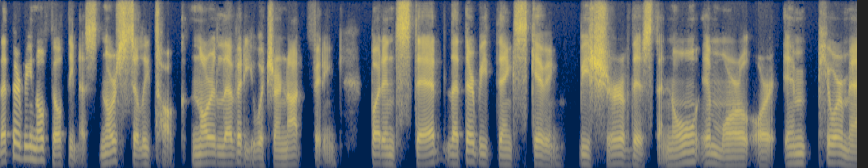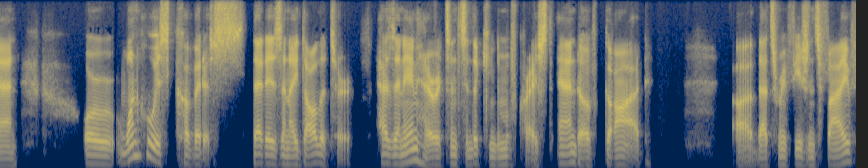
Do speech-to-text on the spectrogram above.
Let there be no filthiness, nor silly talk, nor levity, which are not fitting, but instead let there be thanksgiving. Be sure of this, that no immoral or impure man, or one who is covetous, that is, an idolater, has an inheritance in the kingdom of Christ and of God. Uh, that's from Ephesians 5,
